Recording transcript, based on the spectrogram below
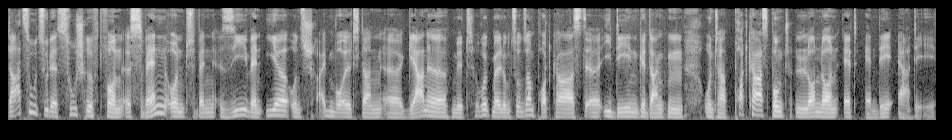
dazu zu der Zuschrift von äh, Sven. Und wenn Sie, wenn ihr uns schreiben wollt, dann äh, gerne mit Rückmeldung zu unserem Podcast, äh, Ideen, Gedanken unter podcast.london.ndr.de.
